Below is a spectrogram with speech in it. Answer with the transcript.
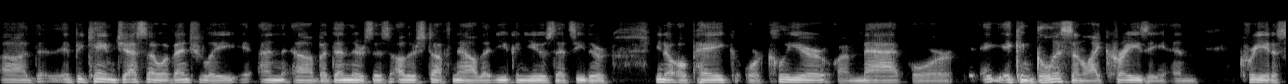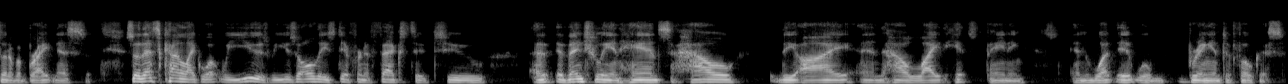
Uh, it became gesso eventually, and uh, but then there's this other stuff now that you can use that's either, you know, opaque or clear or matte or it, it can glisten like crazy and create a sort of a brightness. So that's kind of like what we use. We use all these different effects to to uh, eventually enhance how the eye and how light hits the painting and what it will bring into focus.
